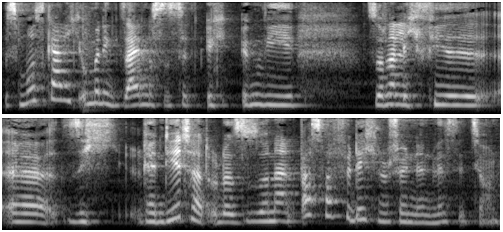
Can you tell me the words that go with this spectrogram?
Es muss gar nicht unbedingt sein, dass es irgendwie sonderlich viel äh, sich rendiert hat oder so, sondern was war für dich eine schöne Investition?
